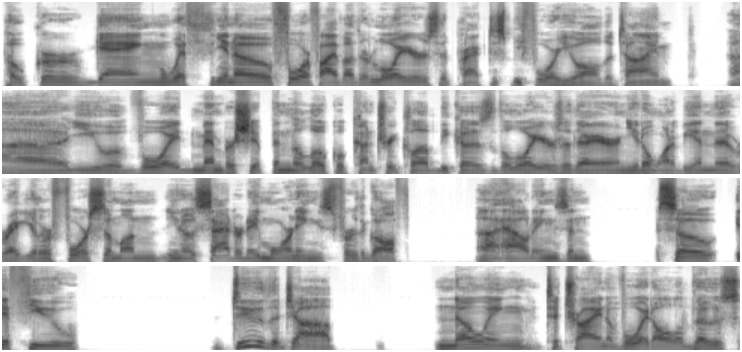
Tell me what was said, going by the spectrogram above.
poker gang with, you know, four or five other lawyers that practice before you all the time. Uh, you avoid membership in the local country club because the lawyers are there and you don't want to be in the regular foursome on, you know, Saturday mornings for the golf uh, outings. And so if you do the job knowing to try and avoid all of those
